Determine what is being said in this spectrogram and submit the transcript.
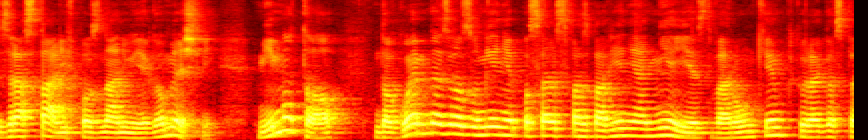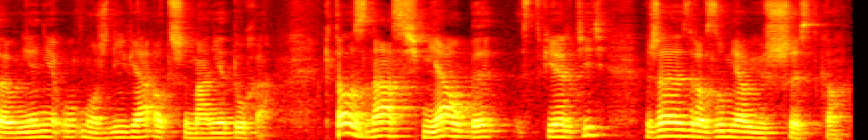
wzrastali w poznaniu Jego myśli. Mimo to dogłębne zrozumienie poselstwa zbawienia nie jest warunkiem, którego spełnienie umożliwia otrzymanie ducha. Kto z nas śmiałby stwierdzić, że zrozumiał już wszystko?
